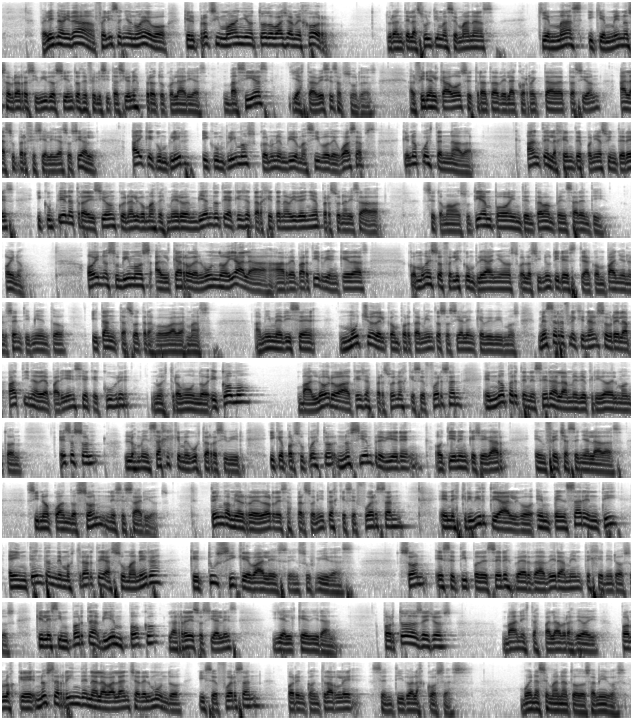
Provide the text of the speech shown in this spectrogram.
Feliz Navidad, feliz Año Nuevo, que el próximo año todo vaya mejor. Durante las últimas semanas, quien más y quien menos habrá recibido cientos de felicitaciones protocolarias, vacías y hasta a veces absurdas. Al fin y al cabo, se trata de la correcta adaptación a la superficialidad social. Hay que cumplir y cumplimos con un envío masivo de WhatsApps que no cuestan nada. Antes la gente ponía su interés y cumplía la tradición con algo más de esmero enviándote aquella tarjeta navideña personalizada se tomaban su tiempo e intentaban pensar en ti. Hoy no. Hoy nos subimos al carro del mundo y ala, a repartir bien quedas, como esos feliz cumpleaños o los inútiles te acompaño en el sentimiento y tantas otras bobadas más. A mí me dice mucho del comportamiento social en que vivimos. Me hace reflexionar sobre la pátina de apariencia que cubre nuestro mundo y cómo Valoro a aquellas personas que se esfuerzan en no pertenecer a la mediocridad del montón. Esos son los mensajes que me gusta recibir y que por supuesto no siempre vienen o tienen que llegar en fechas señaladas, sino cuando son necesarios. Tengo a mi alrededor de esas personitas que se esfuerzan en escribirte algo, en pensar en ti e intentan demostrarte a su manera que tú sí que vales en sus vidas son ese tipo de seres verdaderamente generosos, que les importa bien poco las redes sociales y el qué dirán. Por todos ellos van estas palabras de hoy, por los que no se rinden a la avalancha del mundo y se esfuerzan por encontrarle sentido a las cosas. Buena semana a todos amigos.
